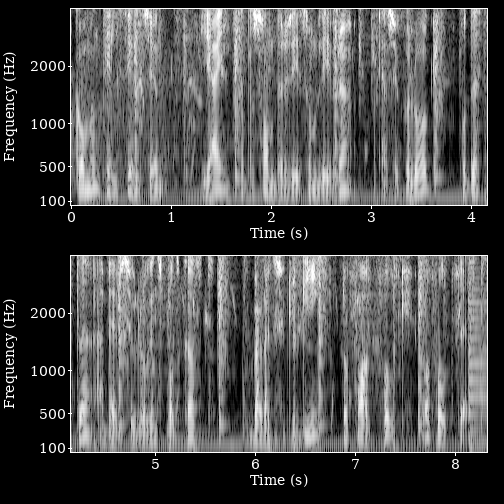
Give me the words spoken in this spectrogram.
Velkommen til Sinnsyn. Jeg heter Sondre Risom Livre, er psykolog, og dette er Webpsykologens podkast. Hverdagspsykologi for fagfolk og folk flest.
